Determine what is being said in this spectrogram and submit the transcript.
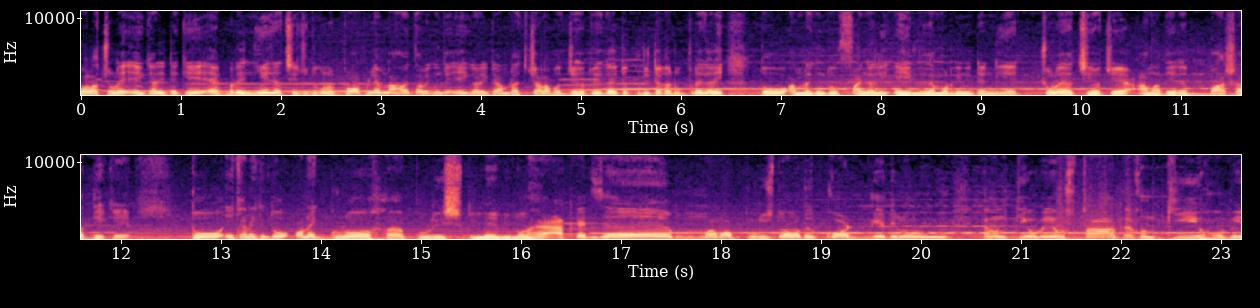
বলা চলে এই গাড়িটাকে একবারে নিয়ে যাচ্ছি। যদি কোনো প্রবলেম না হয়, তাহলে কিন্তু এই গাড়িটা আমরা চালাবো। যেহেতু এই গাড়িটা কুড়ি টাকার উপরে গাড়ি, তো আমরা কিন্তু ফাইনালি এই ল্যাম্বরগিনিটা নিয়ে চলে যাচ্ছি হচ্ছে আমাদের বাসার দিকে। তো এখানে কিন্তু অনেকগুলো পুলিশ মেবি মনে হয় আটকাই দিছে মামা, পুলিশ তো আমাদের কট দিয়ে দিল। এখন কি হবে ওস্তাদ? এখন কি হবে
